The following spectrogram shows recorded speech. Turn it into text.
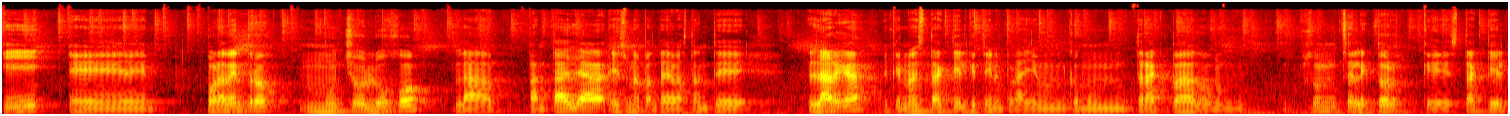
y por adentro mucho lujo, la pantalla es una pantalla bastante larga, que no es táctil, que tiene por ahí un, como un trackpad o un, un selector que es táctil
